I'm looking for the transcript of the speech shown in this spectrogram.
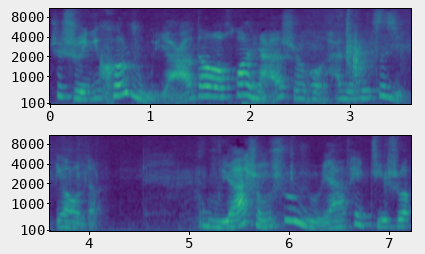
这是一颗乳牙，到了换牙的时候，它就会自己掉的。”“乳牙？什么是乳牙？”佩奇说，“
